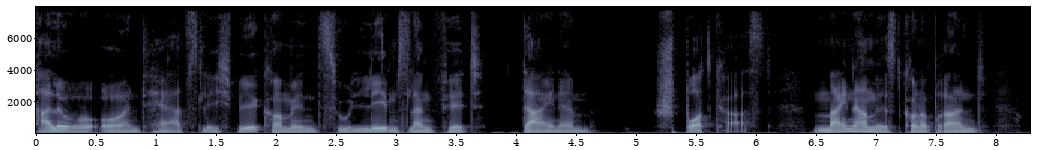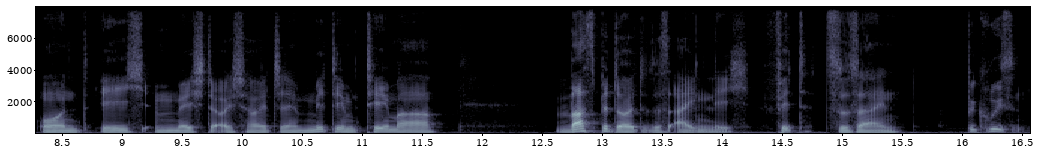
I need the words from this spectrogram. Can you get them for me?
Hallo und herzlich willkommen zu Lebenslang Fit, deinem Sportcast. Mein Name ist Conor Brandt und ich möchte euch heute mit dem Thema Was bedeutet es eigentlich, fit zu sein, begrüßen.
